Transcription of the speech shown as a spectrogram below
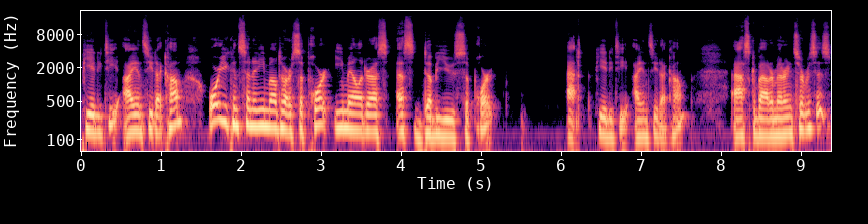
padtinc.com or you can send an email to our support email address, swsupport at padtinc.com. Ask about our mentoring services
